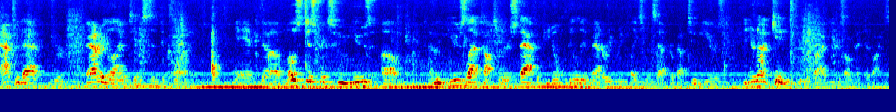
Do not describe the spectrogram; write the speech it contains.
After that, your battery life tends to decline. And, uh, most districts who use, um, who use laptops for their staff, if you don't build in battery replacements after about two years, then you're not getting three to five years on that device.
